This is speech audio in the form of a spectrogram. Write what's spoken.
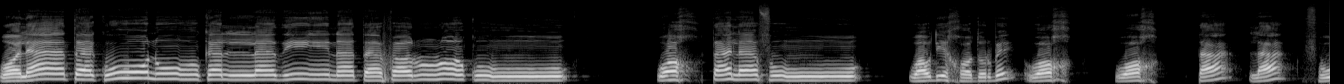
ولا تكونوا كالذين تفرقوا واختلفوا ওয়াও দিয়ে খ ধরবে ওয়াখ ওয়াখ তা লা ফু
